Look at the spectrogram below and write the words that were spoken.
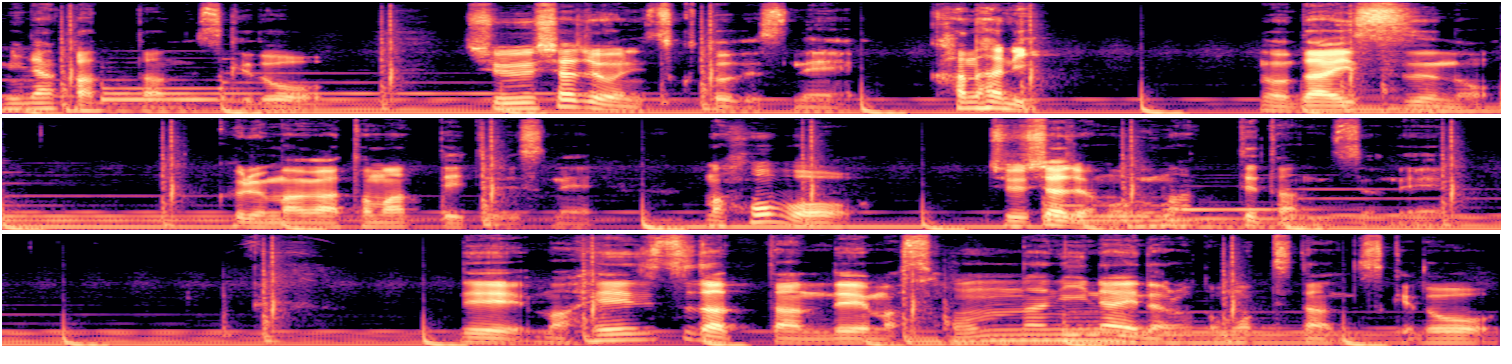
見なかったんですけど、駐車場に着くとですね、かなりの台数の車が止まっていてですね、まあ、ほぼ駐車場も埋まってたんですよね。で、まあ、平日だったんで、まあ、そんなにいないだろうと思ってたんですけど、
